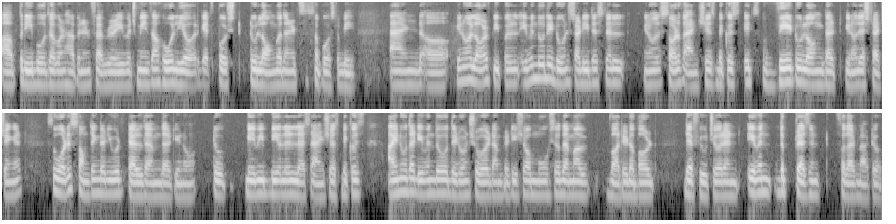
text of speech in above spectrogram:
our pre-boards are going to happen in February, which means our whole year gets pushed to longer than it's supposed to be. And uh, you know, a lot of people, even though they don't study, they're still, you know, sort of anxious because it's way too long that you know they're stretching it. So, what is something that you would tell them that you know to maybe be a little less anxious because I know that even though they don't show it, I'm pretty sure most of them are worried about their future and even the present for that matter.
